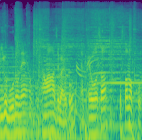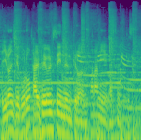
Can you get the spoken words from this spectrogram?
이거 모르네 하고 당황하지 말고 그냥 배워서 또 써먹고 이런 식으로 잘 배울 수 있는 그런 사람이 왔으면 좋겠습니다.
